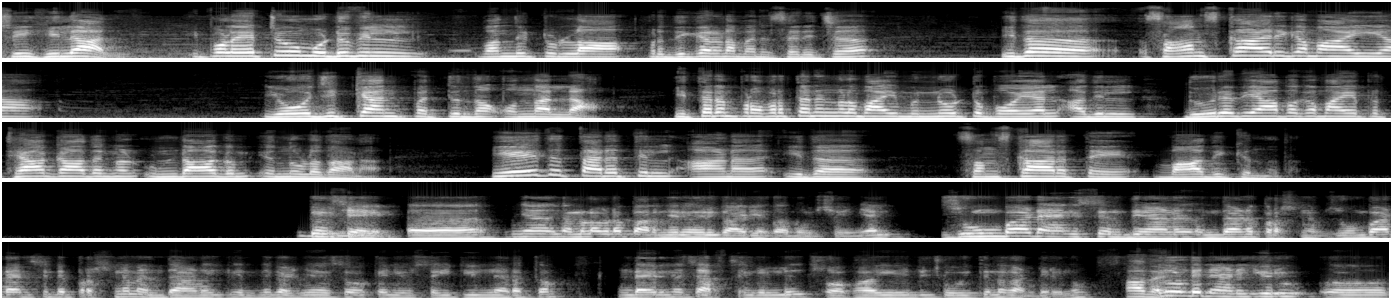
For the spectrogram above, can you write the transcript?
ശ്രീ ഹിലാൽ ഇപ്പോൾ ഏറ്റവും ഒടുവിൽ വന്നിട്ടുള്ള പ്രതികരണമനുസരിച്ച് ഇത് സാംസ്കാരികമായ യോജിക്കാൻ പറ്റുന്ന ഒന്നല്ല. ഇത്തരം പ്രവർത്തനങ്ങളുമായി മുന്നോട്ട് പോയാൽ അതിൽ ദൂരവ്യാപകമായ പ്രത്യാഘാതങ്ങൾ ഉണ്ടാകും എന്നുള്ളതാണ്. ഏത് തരത്തിൽ ആണ് ഇത് സംസ്കാരത്തെ ബാധിക്കുന്നത്? തീർച്ചയായും. ഞാൻ നമ്മളവിടെ പറഞ്ഞിരുന്ന ഒരു കാര്യം എന്താണെന്ന് വെച്ച് കഴിഞ്ഞാൽ സൂംബ ഡാൻസ് എന്തിനാണ് എന്താണ് പ്രശ്നം? സൂംബ ഡാൻസിന്റെ പ്രശ്നം എന്താണ്? എന്ന് കഴിഞ്ഞ ദിവസമൊക്കെ ന്യൂസ് എയ്റ്റീനിലടക്കം ഉണ്ടായിരുന്ന ചർച്ചകളിൽ സ്വാഭാവികമായിട്ട് ചോദിക്കുന്ന കണ്ടിരുന്നു. അതുകൊണ്ട് തന്നെയാണ് ഈ ഒരു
